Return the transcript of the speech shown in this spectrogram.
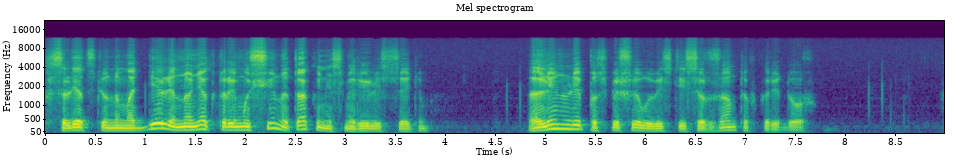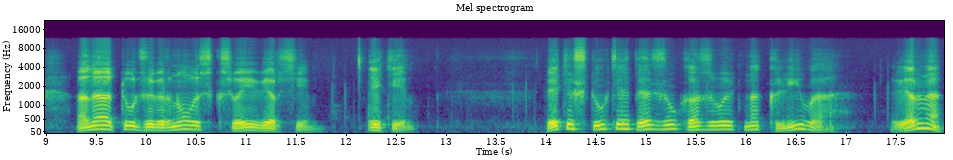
в следственном отделе, но некоторые мужчины так и не смирились с этим. Линли поспешил увести сержанта в коридор. Она тут же вернулась к своей версии. Эти эти штуки опять же указывают на Клива, верно?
